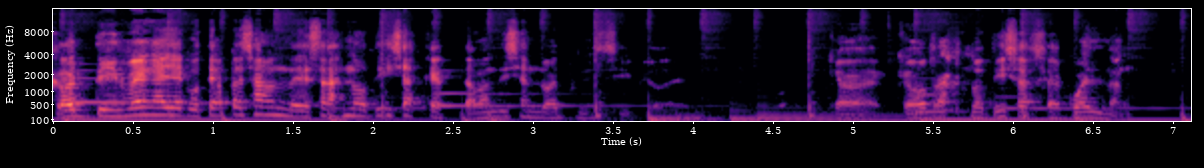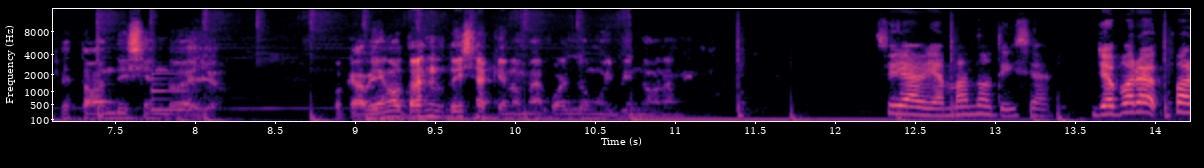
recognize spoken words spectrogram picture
Continúen allá que ustedes pensaban de esas noticias que estaban diciendo al principio. de- que, que otras noticias se acuerdan que estaban diciendo ellos. Porque habían otras noticias que no me acuerdo muy bien ahora mismo. Sí, había más noticias. Yo por, por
